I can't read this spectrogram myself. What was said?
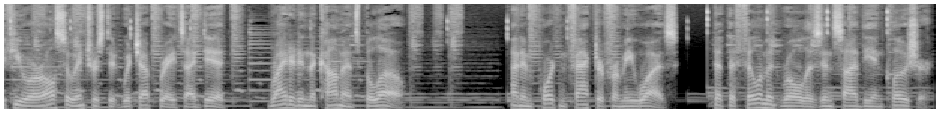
If you are also interested which upgrades I did, write it in the comments below. An important factor for me was, that the filament roll is inside the enclosure.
